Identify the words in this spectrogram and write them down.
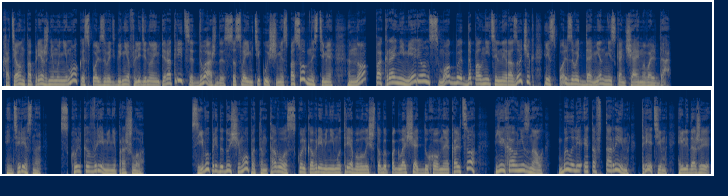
Хотя он по-прежнему не мог использовать гнев ледяной императрицы дважды со своими текущими способностями, но, по крайней мере, он смог бы дополнительный разочек использовать домен нескончаемого льда. Интересно, сколько времени прошло? С его предыдущим опытом того, сколько времени ему требовалось, чтобы поглощать духовное кольцо, Юйхао не знал, было ли это вторым, третьим или даже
